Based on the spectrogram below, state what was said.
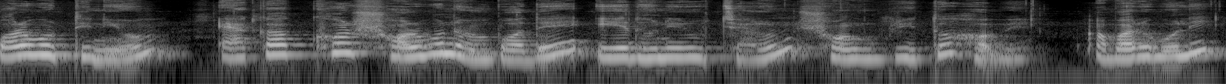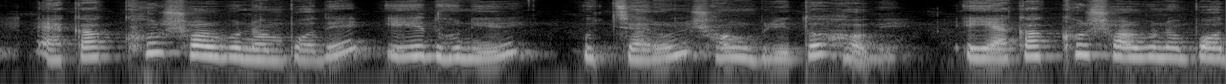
পরবর্তী নিয়ম, একাক্ষর সর্বনাম পদে এ ধ্বনির উচ্চারণ সংবৃত হবে। আবারও বলি, একাক্ষর সর্বনাম পদে এ ধ্বনির উচ্চারণ সংবৃত হবে। এই একাক্ষর সর্বনাম পদ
